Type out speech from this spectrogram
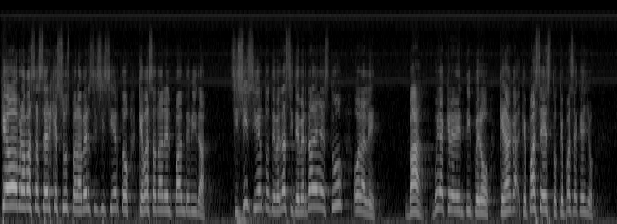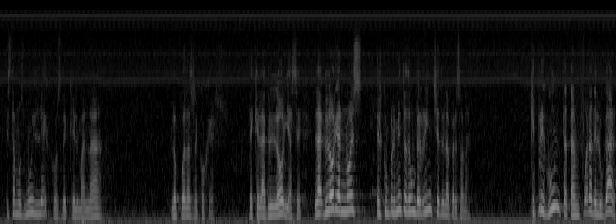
¿Qué obra vas a hacer Jesús para ver si sí es cierto que vas a dar el pan de vida? Si sí es cierto, de verdad, si de verdad eres tú, órale, va, voy a creer en ti, pero que haga, que pase esto, que pase aquello. Estamos muy lejos de que el maná lo puedas recoger, de que la gloria se, la gloria no es el cumplimiento de un berrinche de una persona. Qué pregunta tan fuera de lugar.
